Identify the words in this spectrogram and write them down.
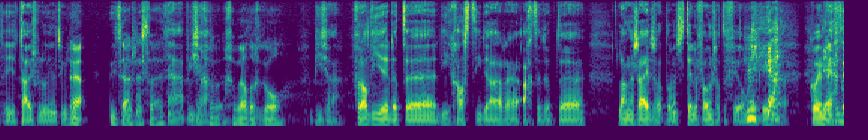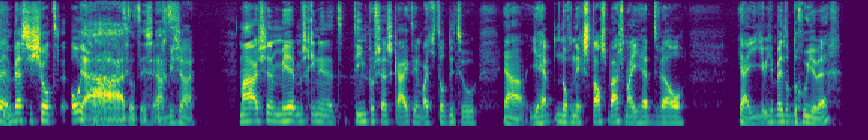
het- thuis bedoel je natuurlijk. ja die thuiswedstrijd. Ja, bizar. Ge- geweldige goal. Bizar. Vooral die, eh, dat, eh, die gast die daar eh, achter op de lange zijde zat, met zijn telefoon zat te filmen. Ja. Kon je hem de beste shot ooit Ja, gemaakt. dat is Ja, echt... bizar. Maar als je meer misschien in het teamproces kijkt, in wat je tot nu toe... Ja, je hebt nog niks tastbaars, maar je hebt wel... Ja, je, je bent op de goede weg.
